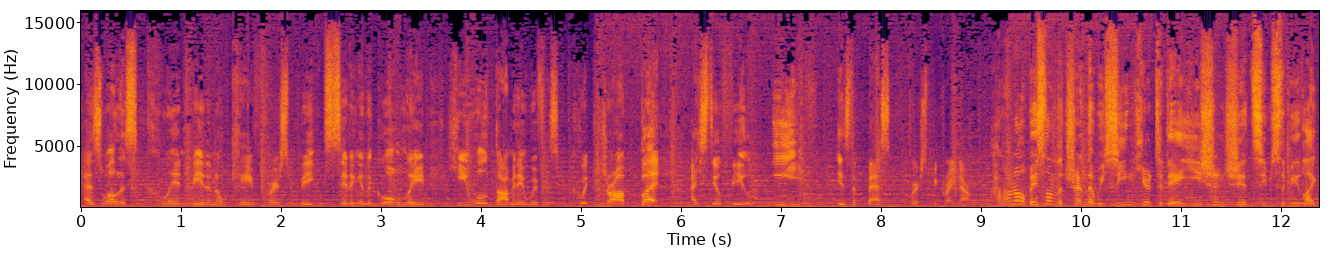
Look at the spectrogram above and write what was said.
as well as Clint being an okay first pick, sitting in the gold lane. He will dominate with his quick draw, but I still feel Yve is the best first pick right now. I don't know, based on the trend that we've seen here today, Yi Sun-shin seems to be like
